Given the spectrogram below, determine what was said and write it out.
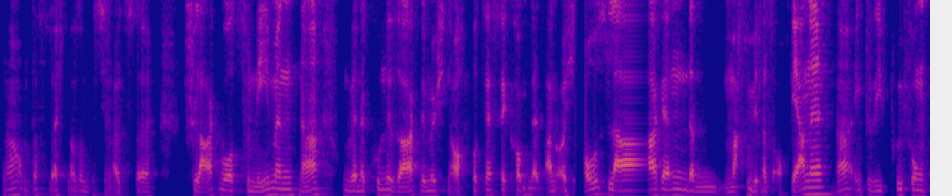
na, um das vielleicht mal so ein bisschen als äh, Schlagwort zu nehmen. Na. Und wenn der Kunde sagt, wir möchten auch Prozesse komplett an euch auslagern, dann machen wir das auch gerne, na, inklusive Prüfung.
